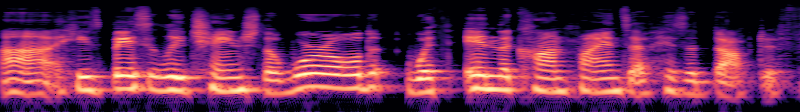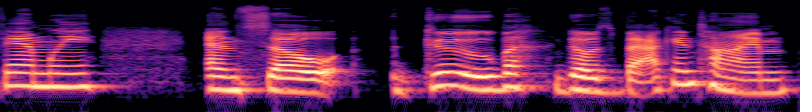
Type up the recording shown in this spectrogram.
uh, he's basically changed the world within the confines of his adoptive family. And so Goob goes back in time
